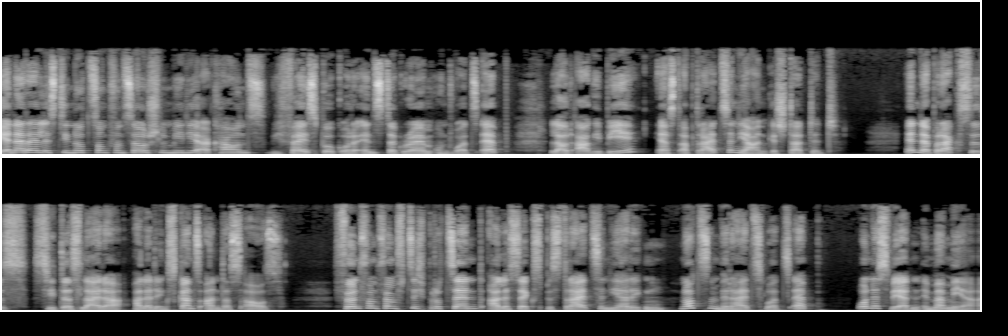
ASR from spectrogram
Generell ist die Nutzung von Social Media Accounts wie Facebook oder Instagram und WhatsApp laut AGB erst ab 13 Jahren gestattet. In der Praxis sieht das leider allerdings ganz anders aus. 55 Prozent aller 6 bis 13-Jährigen nutzen bereits WhatsApp und es werden immer mehr.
